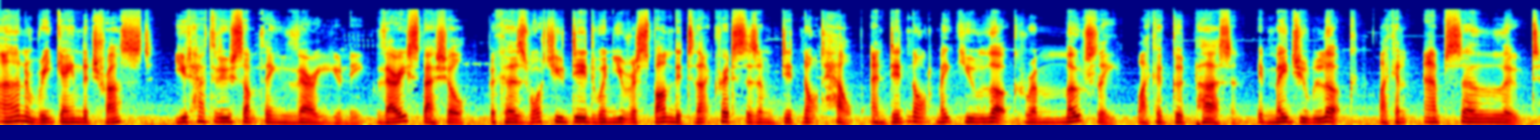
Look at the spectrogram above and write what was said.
earn and regain the trust, you'd have to do something very unique, very special, because what you did when you responded to that criticism did not help and did not make you look remotely like a good person. It made you look like an absolute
